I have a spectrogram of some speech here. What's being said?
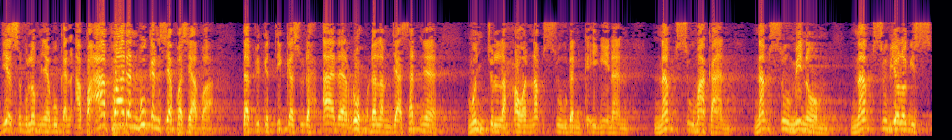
Dia sebelumnya bukan apa-apa dan bukan siapa-siapa. Tapi ketika sudah ada ruh dalam jasadnya muncullah hawa nafsu dan keinginan. Nafsu makan nafsu minum nafsu biologis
